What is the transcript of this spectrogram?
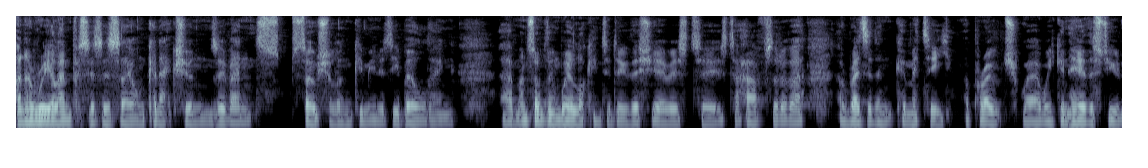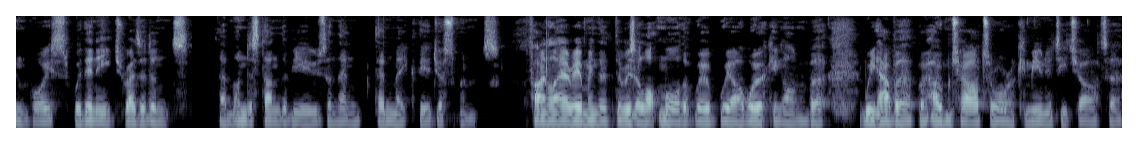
and a real emphasis, as say, on connections, events, social and community building. Um, and something we're looking to do this year is to is to have sort of a, a resident committee approach where we can hear the student voice within each residence um, understand the views, and then then make the adjustments. Final area, I mean, there is a lot more that we're, we are working on, but we have a, a home charter or a community charter.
